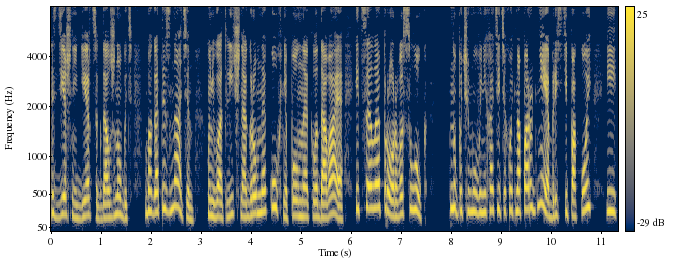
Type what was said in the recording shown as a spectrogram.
Здешний герцог должно быть богатый знатен, у него отличная огромная кухня, полная кладовая и целая прорва слуг. Ну почему вы не хотите хоть на пару дней обрести покой и...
